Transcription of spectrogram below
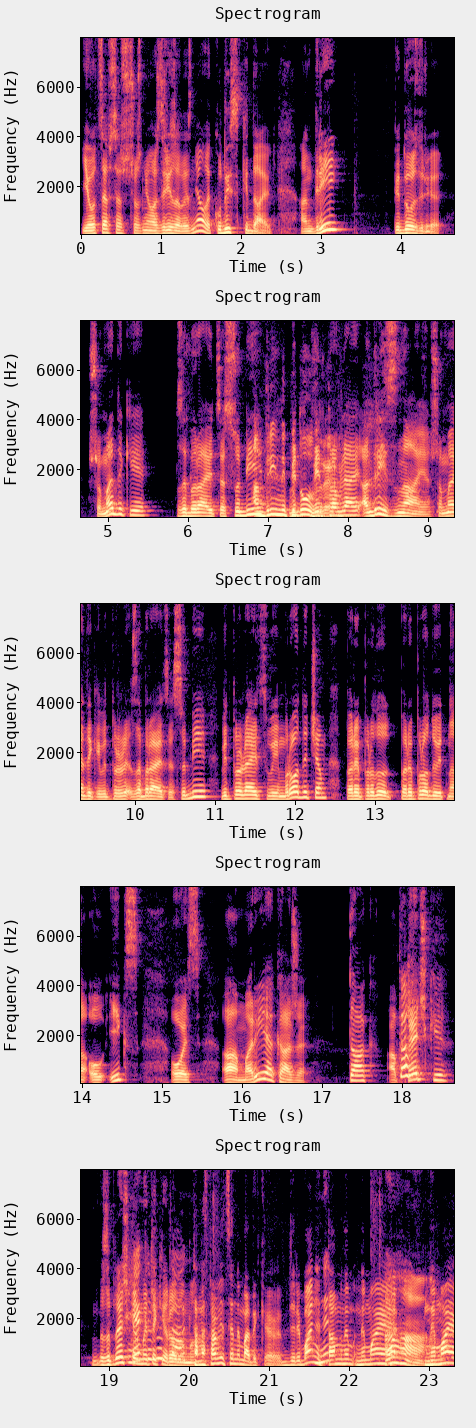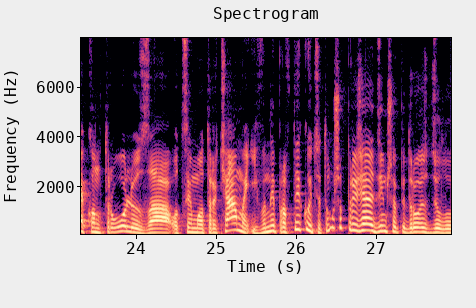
І оце все, що з нього зрізали, зняли, кудись кидають. Андрій підозрює, що медики. Забираються собі, Андрій не підозрює. відправляє. Андрій знає, що медики відправля... забираються собі, відправляють своїм родичам, перепроду- перепродають на OLX. Ось. А Марія каже: так, аптечки, з аптечками ми кажу, так. робимо. Та насправді це не медики дірібанять, Не- там не- немає, Ага. немає контролю за оцими от речами, і вони провтикуються, тому що приїжджають з іншого підрозділу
